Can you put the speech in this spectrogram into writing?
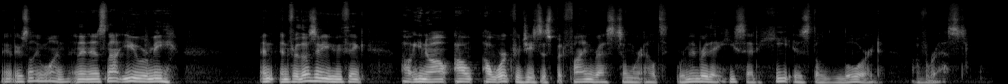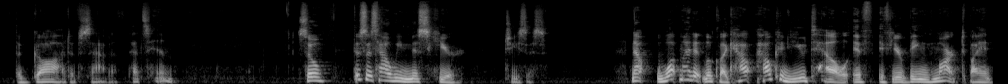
There's only one, and it's not you or me. And, and for those of you who think, oh, you know, I'll, I'll, I'll work for Jesus, but find rest somewhere else. Remember that he said he is the Lord of rest, the God of Sabbath. That's him. So this is how we mishear Jesus. Now, what might it look like? How, how could you tell if, if you're being marked by,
